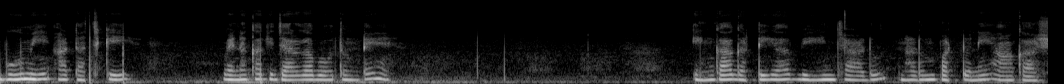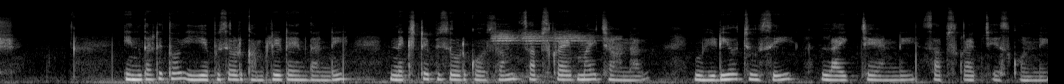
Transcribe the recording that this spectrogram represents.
భూమి ఆ టచ్కి వెనకకి జరగబోతుంటే ఇంకా గట్టిగా బిగించాడు నడుం పట్టుని ఆకాష్. ఇంతటితో ఈ ఎపిసోడ్ కంప్లీట్ అయిందండి. నెక్స్ట్ ఎపిసోడ్ కోసం సబ్స్క్రైబ్ మై ఛానల్. వీడియో చూసి లైక్ చేయండి సబ్స్క్రైబ్ చేసుకోండి.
